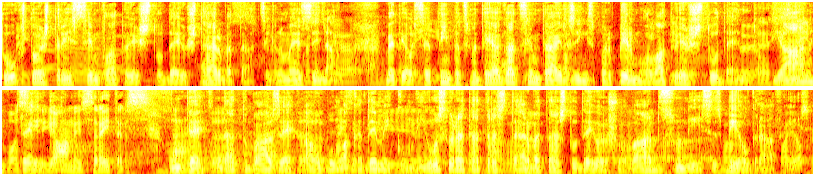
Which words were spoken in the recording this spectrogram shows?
1300 latviešu studējuši Tērbatā, cik nu mēs zinām, bet jau 17. gadsimtā ir ziņas par pirmo latviešu studentu Jāni Reiters. Un te datubāzē albuma akademikum jūs varat atrast Tērbatā studējošo vārdus un īsas biogrāfijas.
